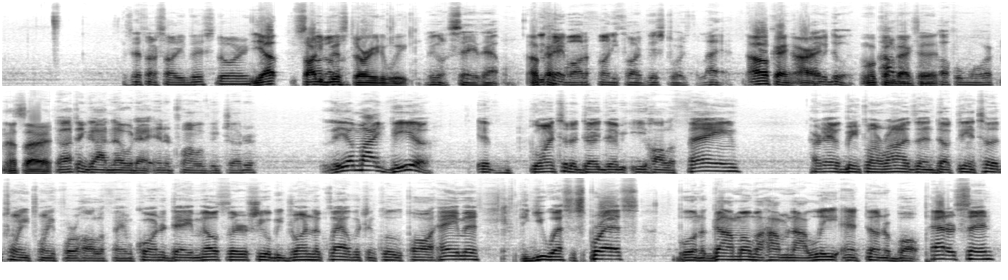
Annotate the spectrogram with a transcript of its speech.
Is that our Saudi bitch story? Yep, Saudi uh-huh. Hold bitch story of the week. We're gonna save that one. We Okay. save all the funny Saudi bitch stories for last. Okay, all right. We do it. We'll come I'll back to a it. couple more. That's all right. I think I know that intertwine with each other. Lia Maivia is going to the WWE Hall of Fame. Her name is being thrown around as an inductee into the 2024 Hall of Fame. According to Dave Meltzer, she will be joining the class, which includes Paul Heyman, the U.S. Express, Bull Nakano, Muhammad Ali, and Thunderbolt Patterson.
